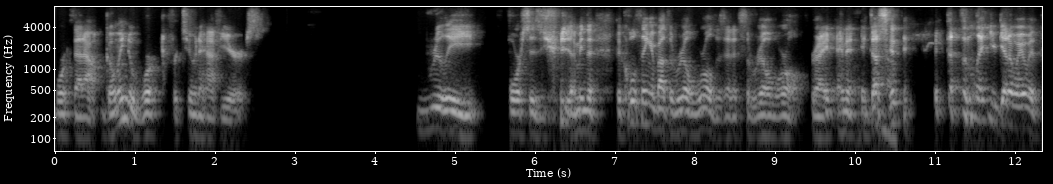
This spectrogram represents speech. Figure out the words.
work that out? Going to work for two and a half years really forces you. I mean, the, the cool thing about the real world is that it's the real world, right? And it, it doesn't it doesn't let you get away with,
